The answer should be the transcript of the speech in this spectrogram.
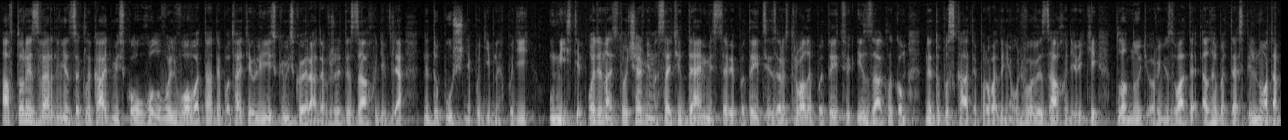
Автори звернення закликають міського голову Львова та депутатів Львівської міської ради вжити заходів для недопущення подібних подій у місті. 11 червня на сайті ДЕМ місцеві петиції зареєстрували петицію із закликом не допускати проведення у Львові заходів, які планують організувати ЛГБТ спільнота.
